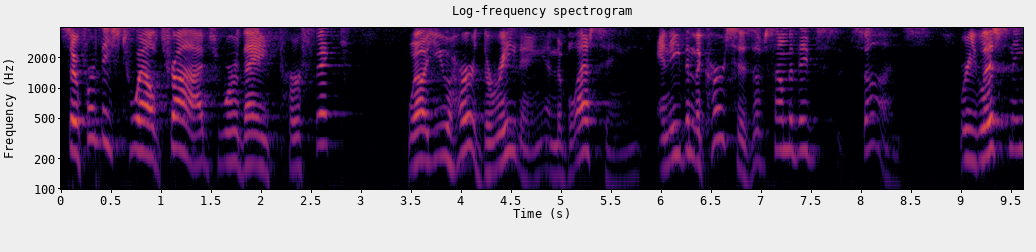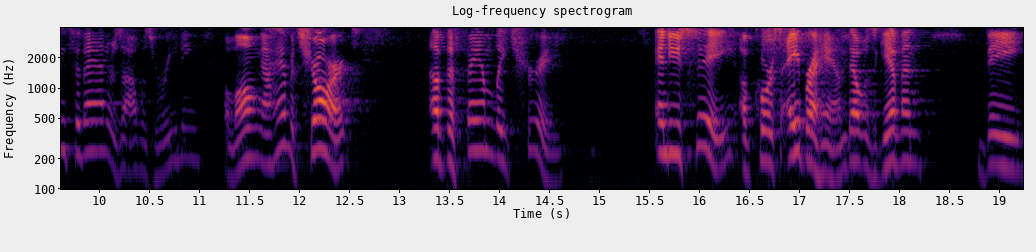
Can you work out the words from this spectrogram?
So, for these 12 tribes, were they perfect? Well, you heard the reading and the blessing and even the curses of some of these sons. Were you listening to that as I was reading along? I have a chart of the family tree. And you see, of course, Abraham, that was given the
